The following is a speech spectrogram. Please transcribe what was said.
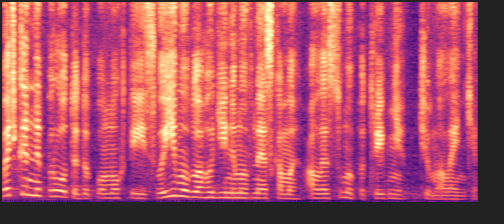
Батьки не проти допомогти і своїми благодійними внесками, але суми потрібні чималенькі.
